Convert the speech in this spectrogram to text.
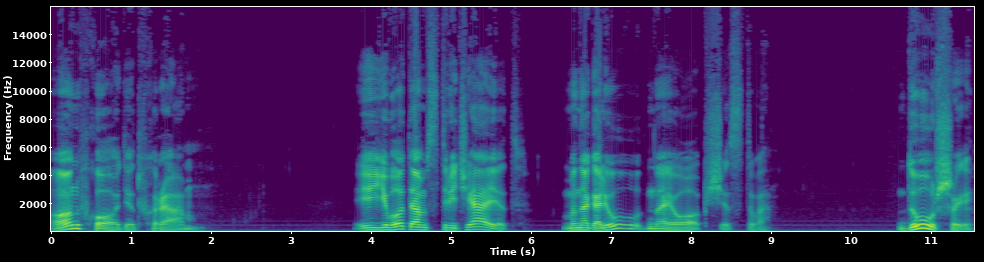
Он входит в храм и его там встречает многолюдное общество. Души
